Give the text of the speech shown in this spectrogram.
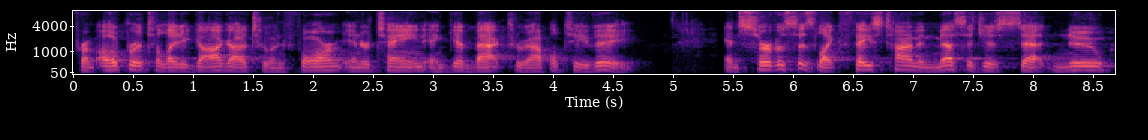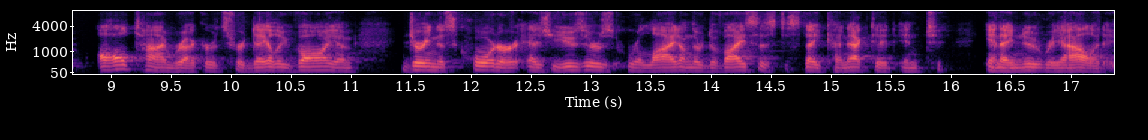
from Oprah to Lady Gaga, to inform, entertain, and give back through Apple TV. And services like FaceTime and Messages set new all time records for daily volume during this quarter as users relied on their devices to stay connected into, in a new reality.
